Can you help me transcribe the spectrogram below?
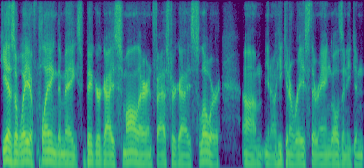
he has a way of playing that makes bigger guys smaller and faster guys slower. Um, you know, he can erase their angles and he can,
